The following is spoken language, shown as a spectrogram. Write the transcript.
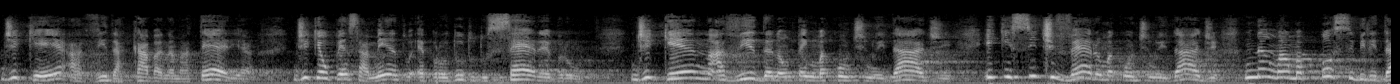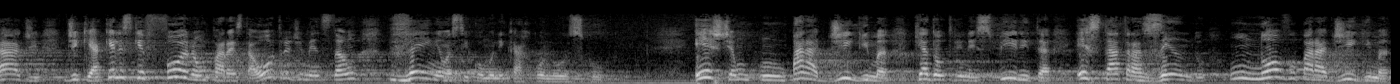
de que a vida acaba na matéria, de que o pensamento é produto do cérebro, de que a vida não tem uma continuidade e que, se tiver uma continuidade, não há uma possibilidade de que aqueles que foram para esta outra dimensão venham a se comunicar conosco. Este é um, um, paradigma que a doutrina espírita está trazendo, um novo paradigma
